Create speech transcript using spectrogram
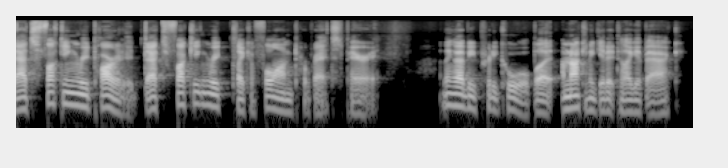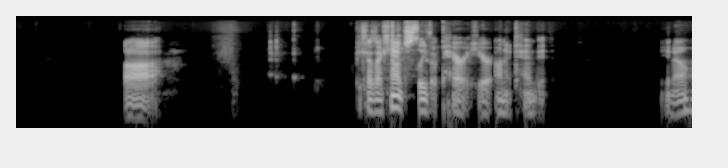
that's fucking retarded. That's fucking re- like a full on Tourette's parrot. I think that'd be pretty cool, but I'm not gonna get it till I get back. Uh, because I can't just leave a parrot here unattended. You know?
